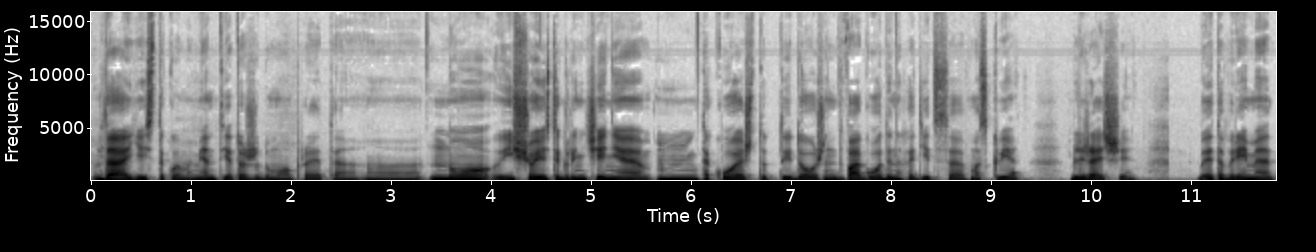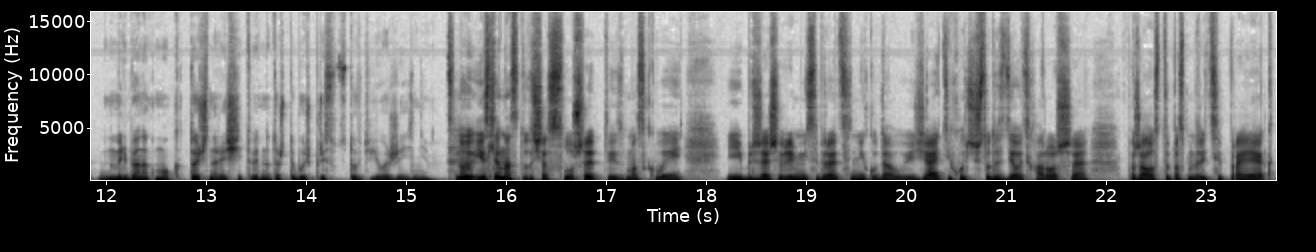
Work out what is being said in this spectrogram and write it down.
Да, есть такой момент, я тоже думала про это. А, но еще есть ограничение такое, что ты должен два года находиться в Москве ближайшие это время ребенок мог точно рассчитывать на то, что ты будешь присутствовать в его жизни. Ну, если нас кто-то сейчас слушает, ты из Москвы и в ближайшее время не собирается никуда уезжать и хочет что-то сделать хорошее, пожалуйста, посмотрите проект.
